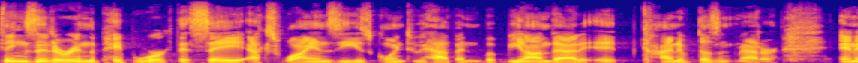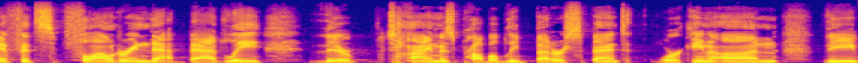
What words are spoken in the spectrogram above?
things that are in the paperwork that say X, Y, and Z is going to happen. But beyond that, it kind of doesn't matter. And if it's floundering that badly, their time is probably better spent working on the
